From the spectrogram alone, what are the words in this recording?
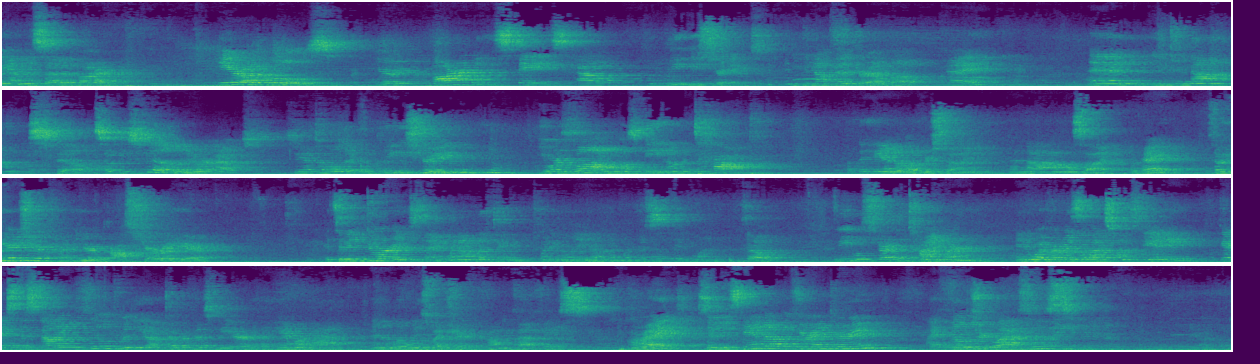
be on this side of the bar. Here are the rules. Your arm stays out completely straight. You do not bend your elbow, okay? And you do not spill. So if you spill, you're out. So you have to hold it completely straight. Your thumb must be on the top of the handle of your stein and not on the side, okay? So here's your, your posture right here. It's an endurance thing. We're not lifting 20 million of them with this big one. So we will start the timer, and whoever is the last one standing gets the stein filled with the Oktoberfest beer, a hammer hat, and a lovely sweatshirt from the Fat Face. All right? So you stand up if you're entering. I filled your glasses.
